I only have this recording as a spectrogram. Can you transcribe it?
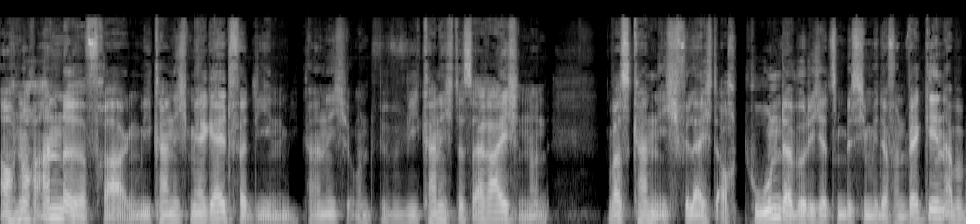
auch noch andere Fragen. Wie kann ich mehr Geld verdienen? Wie kann ich und wie kann ich das erreichen? Und was kann ich vielleicht auch tun? Da würde ich jetzt ein bisschen wieder von weggehen, aber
